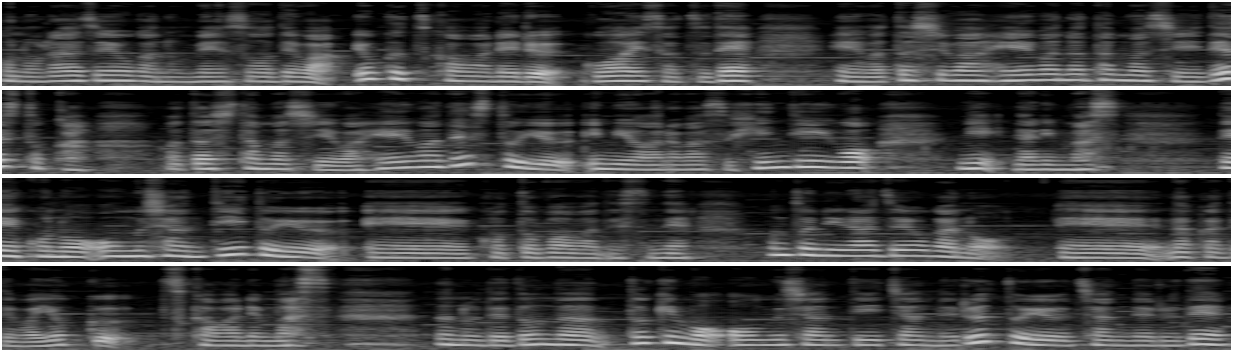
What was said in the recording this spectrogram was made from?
このラージヨガの瞑想ではよく使われるご挨拶で、えー、私は平和な魂ですとか私魂は平和ですという意味を表すヒンディー語になります。でこのオームシャンティという、えー、言葉はですね本当にラージヨガの、えー、中ではよく使われますなのでどんな時もオームシャンティチャンネルというチャンネルで、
